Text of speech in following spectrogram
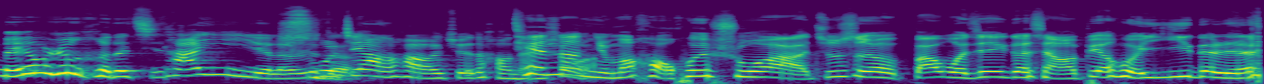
没有任何的其他意义了。如果这样的话，我觉得好难受、啊。天呐，你们好会说啊！就是把我这个想要变回一的人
